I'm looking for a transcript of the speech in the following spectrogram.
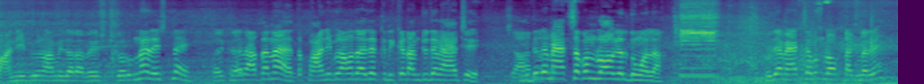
पाणी पिऊन आम्ही जरा रेस्ट करू. नाही रेस्ट नाही. तर आता नाही तर पाणी पिऊन आम्हाला जायचं क्रिकेट आमची उद्या मॅच आहे. उद्या तर मॅचचा पण ब्लॉग येईल तुम्हाला. उद्या मॅचचा पण ब्लॉग टाकणार आहे.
